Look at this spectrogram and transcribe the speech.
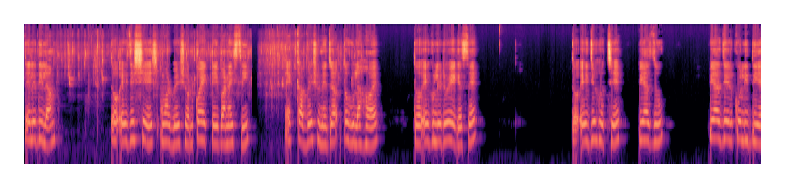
তেলে দিলাম। তো এই যে শেষ আমার বেসন কয়েকটাই বানাইছি। এক কাপ বেসনে যতগুলা হয়, তো এগুলি রয়ে গেছে। তো এই যে হচ্ছে পেঁয়াজু। পেঁয়াজের কলি দিয়ে,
